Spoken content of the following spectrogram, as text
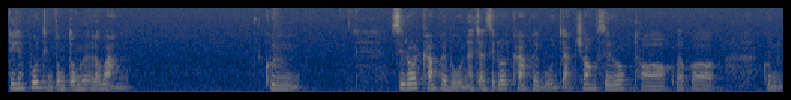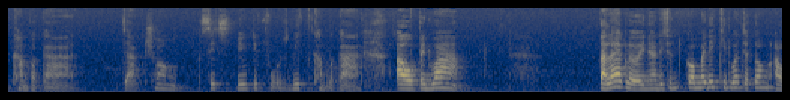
ดิฉันพูดถึงตรงๆเลยระหว่าง คุณซิโรดคัมไพบูลอาจารย์ซิโรดคัมไพบูลจากช่องซิโรทอ l k แล้วก็คุณคำปากาจากช่อง Sit Beautiful with คำปากาเอาเป็นว่า แต่แรกเลยเนี่ยดิฉันก็ไม่ได้คิดว่าจะต้องเอา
